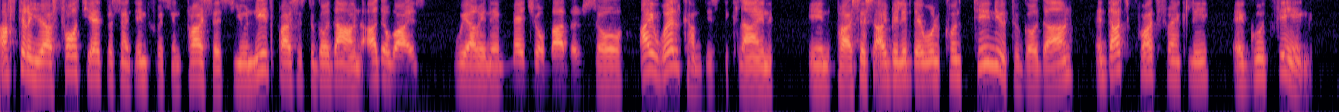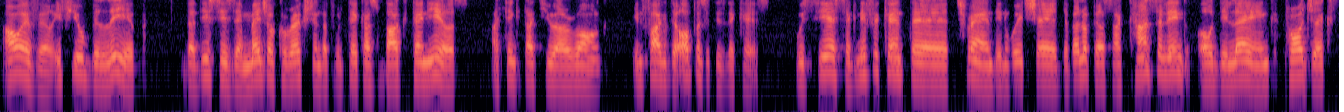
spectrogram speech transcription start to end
After you have 48% increase in prices, you need prices to go down. Otherwise, we are in a major bubble. So I welcome this decline in prices. I believe they will continue to go down, and that's quite frankly a good thing. However, if you believe that this is a major correction that will take us back 10 years, I think that you are wrong. In fact, the opposite is the case. We see a significant uh, trend in which uh, developers are canceling or delaying projects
